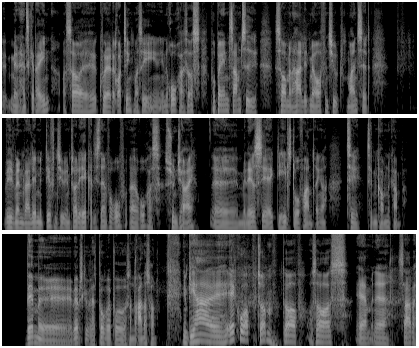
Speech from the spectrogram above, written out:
øh, men han skal der ind, og så øh, kunne jeg da godt tænke mig at se en, en Rojas også på banen samtidig, så man har lidt mere offensivt mindset. Vil man være lidt mere defensiv, så er det Eckert i stedet for Rojas, synes jeg. Øh, men ellers ser jeg ikke de helt store forandringer til, til den kommende kamp. Hvem, øh, hvem skal vi passe på med på sådan en Randers hold? Jamen, de har øh, Eko op på toppen deroppe, og så også Ja, men uh, Saba,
